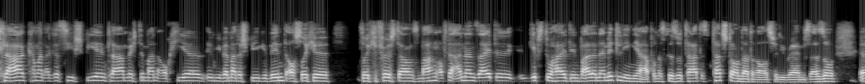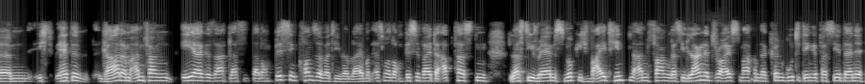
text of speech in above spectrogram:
klar kann man aggressiv spielen, klar möchte man auch hier irgendwie, wenn man das Spiel gewinnt, auch solche solche First Downs machen. Auf der anderen Seite gibst du halt den Ball an der Mittellinie ab und das Resultat ist ein Touchdown da draus für die Rams. Also ähm, ich hätte gerade am Anfang eher gesagt, lass da noch ein bisschen konservativer bleiben und erstmal noch ein bisschen weiter abtasten. Lass die Rams wirklich weit hinten anfangen, lass sie lange Drives machen, da können gute Dinge passieren. Deine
